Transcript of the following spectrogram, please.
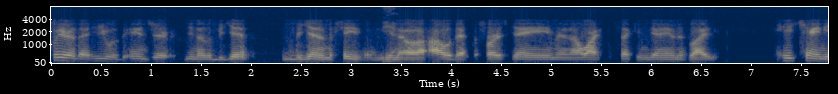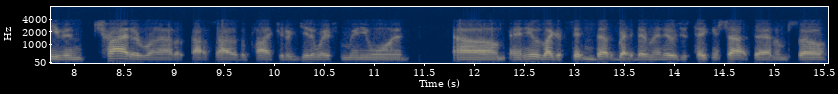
clear that he was injured. You know, the begin beginning of the season. Yeah. You know, I was at the first game and I watched the second game. It's like he can't even try to run out of, outside of the pocket or get away from anyone. Um, and he was like a sitting duck back there, man. They were just taking shots at him. So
